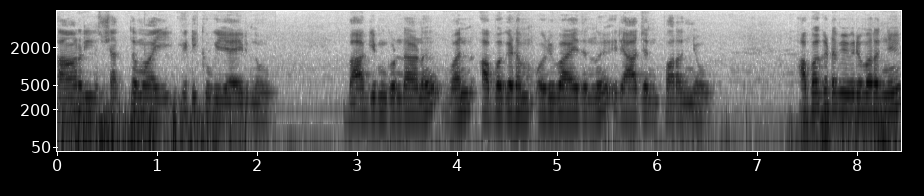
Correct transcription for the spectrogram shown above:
കാറിൽ ശക്തമായി ഇടിക്കുകയായിരുന്നു. ഭാഗ്യം കൊണ്ടാണ് വൻ അപകടം ഒഴിവായതെന്ന് രാജൻ പറഞ്ഞു. അപകട വിവരമറിഞ്ഞ്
